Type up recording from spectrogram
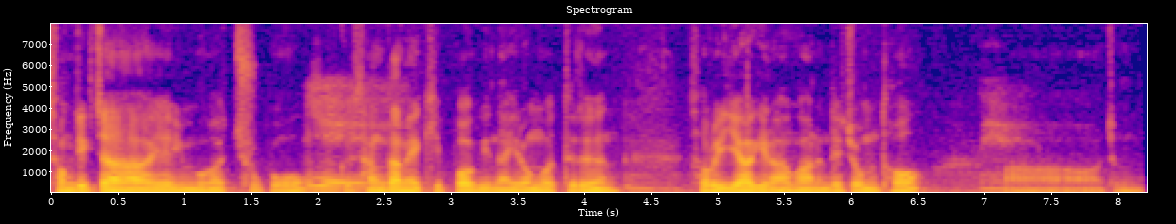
성직자의 임무가 주고 예. 그 상담의 기법이나 이런 것들은 서로 이야기를 하고 하는데 좀더 네. 어, 좀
